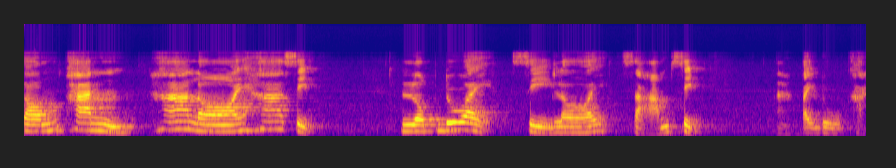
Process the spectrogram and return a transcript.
2,550 ลบด้วย 430 อะ ไปดูค่ะ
